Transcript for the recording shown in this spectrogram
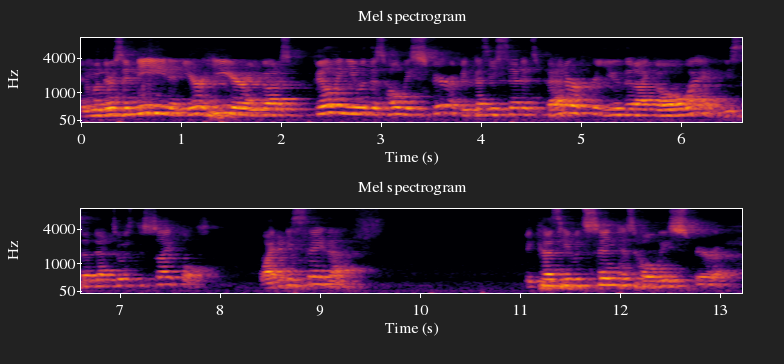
And when there's a need and you're here and God is filling you with His Holy Spirit because He said it's better for you that I go away. He said that to His disciples. Why did He say that? Because He would send His Holy Spirit.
